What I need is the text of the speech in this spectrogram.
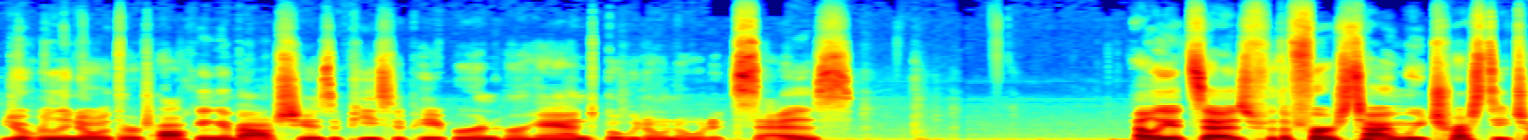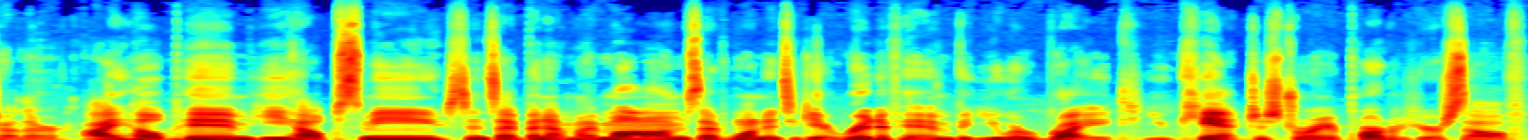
We don't really know what they're talking about. She has a piece of paper in her hand, but we don't know what it says. Elliot says, For the first time, we trust each other. I help him, he helps me. Since I've been at my mom's, I've wanted to get rid of him, but you were right. You can't destroy a part of yourself.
